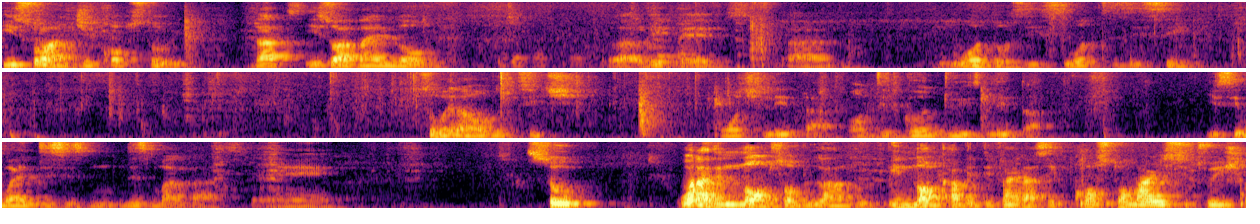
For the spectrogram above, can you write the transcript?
Esau and Jacob's story. That Esau and I love, uh, rated. Uh, what does this? What is this saying? So when I want to teach much later, or did God do it later? You see why this is this matters. Eh. So, what are the norms of language? A norm can be defined as a customary situation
